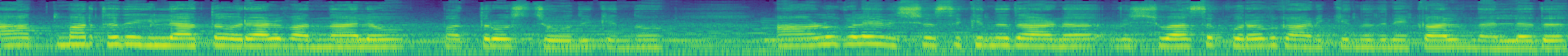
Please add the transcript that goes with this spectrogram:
ആത്മാർത്ഥതയില്ലാത്ത ഒരാൾ വന്നാലോ പത്രോസ് ചോദിക്കുന്നു. ആളുകളെ വിശ്വസിക്കുന്നതാണ് വിശ്വാസക്കുറവ് കാണിക്കുന്നതിനേക്കാൾ നല്ലത്.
